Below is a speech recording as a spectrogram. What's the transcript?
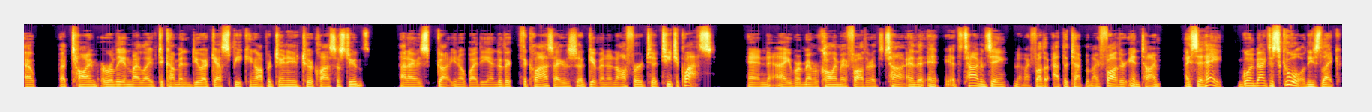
out a time early in my life to come in and do a guest speaking opportunity to a class of students. And I was got, you know, by the end of the, the class, I was uh, given an offer to teach a class. And I remember calling my father at the time and the, at the time and saying, not my father at the time, but my father in time. I said, Hey, I'm going back to school. And he's like,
